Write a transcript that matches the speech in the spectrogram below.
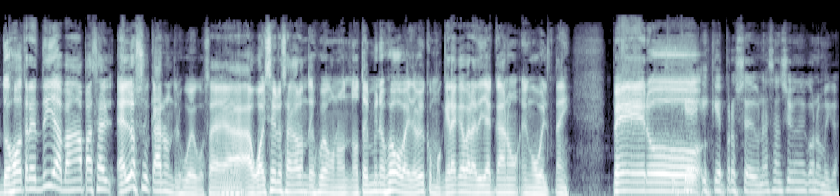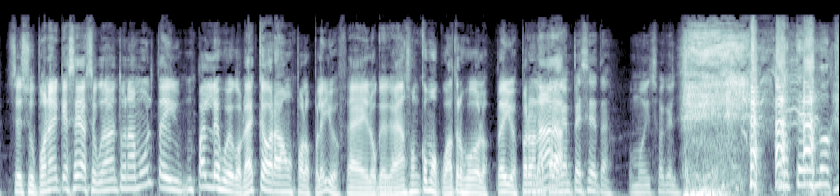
dos o tres días van a pasar. Él lo sacaron del juego. O sea, a- a White se lo sacaron del juego. No, no terminó el juego, vaya a ver como quiera que Bradilla ganó en overtime. Pero ¿Y qué, y qué procede? ¿Una sanción económica? se supone que sea seguramente una multa y un par de juegos. La verdad es que ahora vamos para los playoffs. O sea, lo que ganan son como cuatro juegos los playoffs. Pero La nada. en peseta, como hizo aquel. Nos tenemos que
